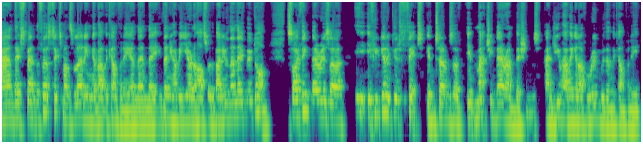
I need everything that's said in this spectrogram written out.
and they've spent the first six months learning about the company and then they then you have a year and a half worth of value and then they've moved on so i think there is a if you get a good fit in terms of it matching their ambitions and you having enough room within the company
